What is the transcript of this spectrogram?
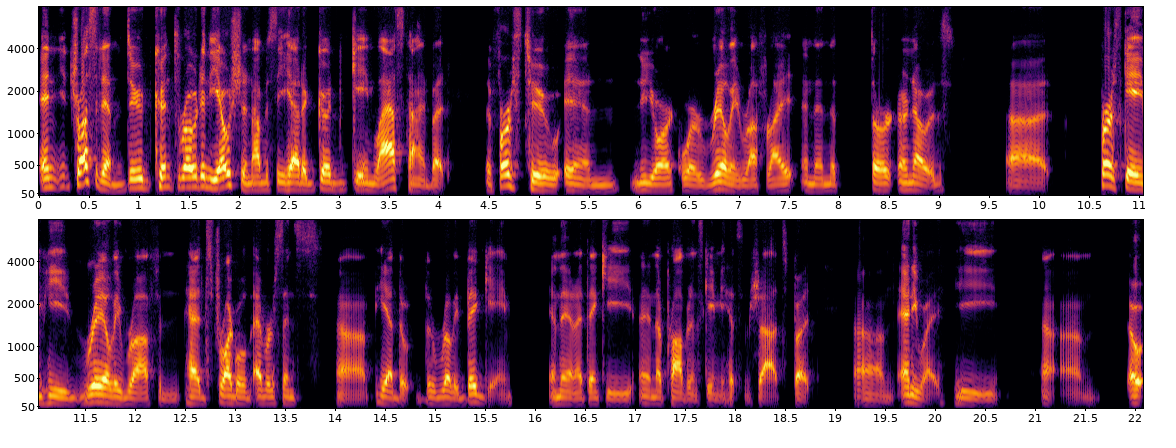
And you trusted him. Dude couldn't throw it in the ocean. Obviously, he had a good game last time, but the first two in New York were really rough, right? And then the third, or no, it was uh, first game he really rough and had struggled ever since uh, he had the, the really big game. And then I think he in the Providence game he hit some shots. But um, anyway, he um, 0,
